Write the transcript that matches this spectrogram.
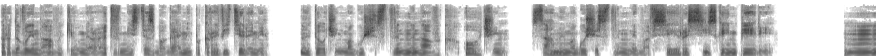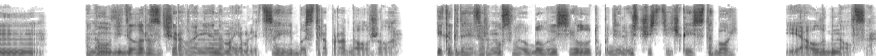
Родовые навыки умирают вместе с богами-покровителями. Но это очень могущественный навык, очень. самый могущественный во всей Российской империи. Ммм. Увидела разочарование на моем лице и быстро продолжила. И когда я верну свою былую силу, то поделюсь частичкой с тобой. Я улыбнулся.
